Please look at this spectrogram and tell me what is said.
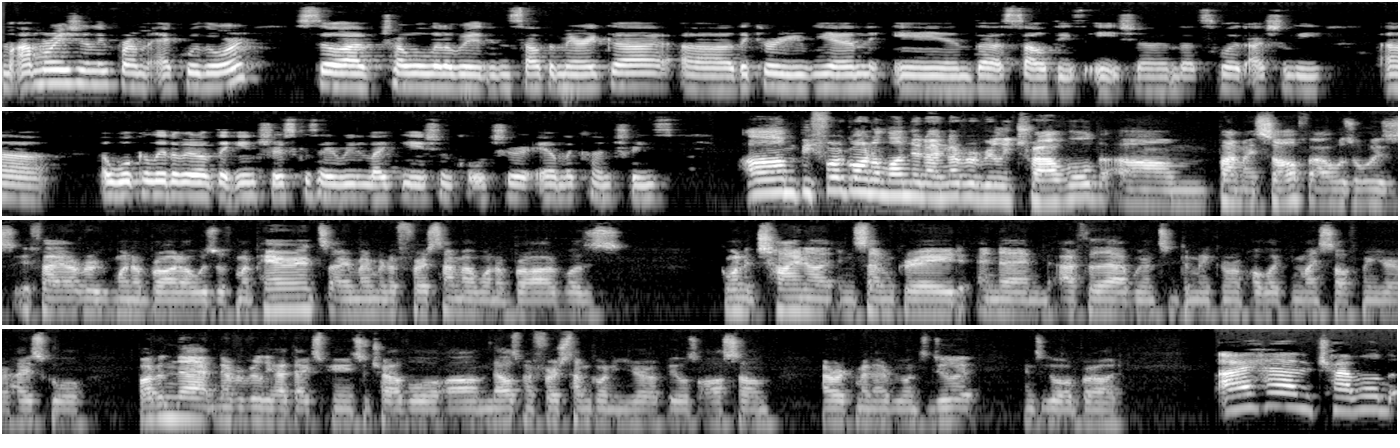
I'm originally from Ecuador, so I've traveled a little bit in South America, uh, the Caribbean, and uh, Southeast Asia, and that's what actually uh, awoke a little bit of the interest because I really like the Asian culture and the countries. Um, before going to London, I never really traveled um, by myself. I was always, if I ever went abroad, I was with my parents. I remember the first time I went abroad was going to China in seventh grade, and then after that, we went to Dominican Republic in my sophomore year of high school But other than that, never really had that experience to travel. Um, that was my first time going to Europe. It was awesome. I recommend everyone to do it and to go abroad. I have traveled.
